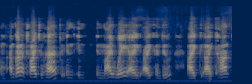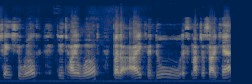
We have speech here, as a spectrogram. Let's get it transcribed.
I'm, I'm gonna try to help in, in, in my way. I, I can do. I, I can't change the world, the entire world, but I can do as much as I can,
